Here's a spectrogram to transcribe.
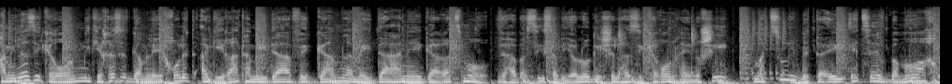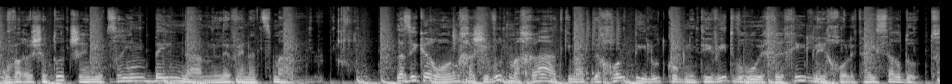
המילה זיכרון מתייחסת גם ליכולת אגירת המידע וגם למידע הנאגר עצמו, והבסיס הביולוגי של הזיכרון האנושי מצוי בתאי עצב במוח וברשתות שהם יוצרים בינם לבין עצמם. לזיכרון חשיבות מכרעת כמעט בכל פעילות קוגניטיבית והוא הכרחי ליכולת ההישרדות.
